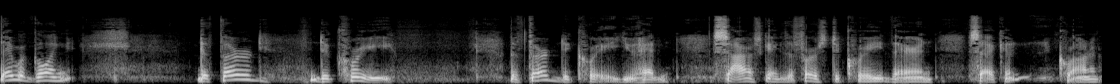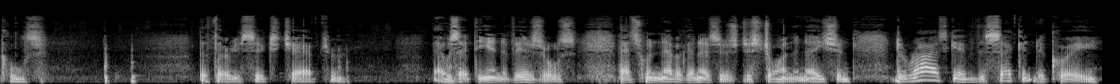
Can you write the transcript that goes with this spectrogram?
they were going, the third decree the third decree you had cyrus gave the first decree there in second chronicles the 36th chapter. That was at the end of Israel's. That's when Nebuchadnezzar is destroying the nation. Darius gave the second decree,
